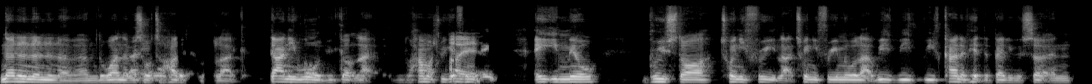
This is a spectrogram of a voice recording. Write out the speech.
no no no no no um the one that we Danny sold to Huddersfield like Danny Ward, we got like how much we get Oh, from yeah. him? 80 mil, Brewster 23, like 23 mil. Like we've we've we've kind of hit the belly with certain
